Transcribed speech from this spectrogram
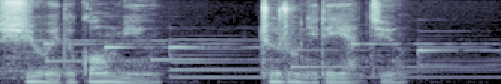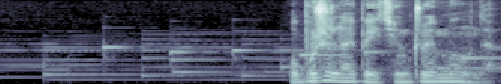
虚伪的光明，遮住你的眼睛。我不是来北京追梦的。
